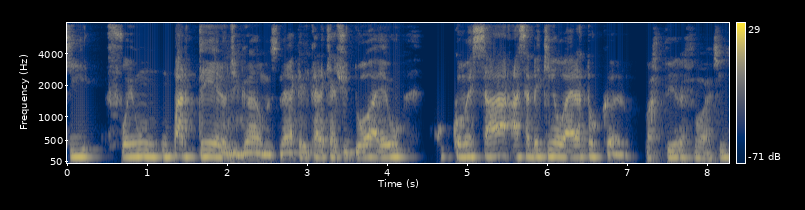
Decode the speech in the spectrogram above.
que foi um, um parteiro, digamos, né? Aquele cara que ajudou a eu começar a saber quem eu era tocando. Parteiro é forte, hein?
